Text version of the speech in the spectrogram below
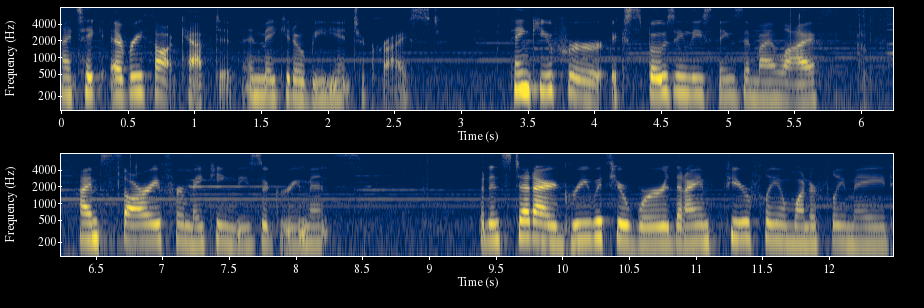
I take every thought captive and make it obedient to Christ. Thank you for exposing these things in my life. I'm sorry for making these agreements. But instead, I agree with your word that I am fearfully and wonderfully made,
